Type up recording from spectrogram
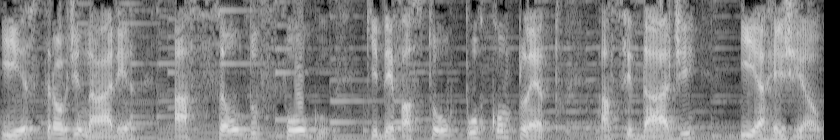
e extraordinária ação do fogo que devastou por completo a cidade e a região.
